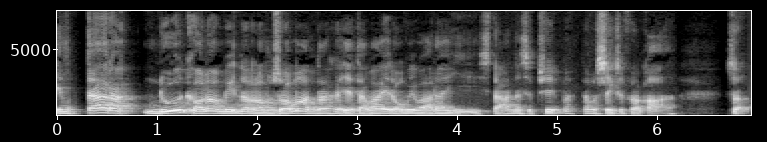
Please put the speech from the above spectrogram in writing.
jamen der er der noget koldere om vinteren, og om sommeren, der, ja, der var et år, vi var der i starten af september, der var 46 grader. Så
